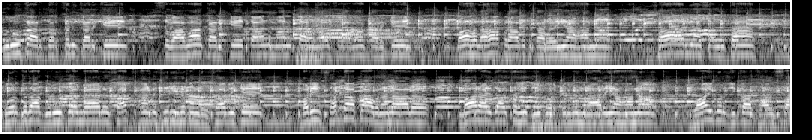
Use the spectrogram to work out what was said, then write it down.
ਗੁਰੂ ਘਰ ਦਰਸ਼ਨ ਕਰਕੇ ਸੇਵਾਵਾਂ ਕਰਕੇ ਤਨ ਮਨ ਧਨ ਨਾਲ ਸੇਵਾਵਾਂ ਕਰਕੇ ਬਾਹਲਾਹ ਪ੍ਰਾਪਤ ਕਰ ਰਹੀਆਂ ਹਨ। ਸਾਰੀਆਂ ਸੰਗਤਾਂ ਗੁਰਦੁਆਰਾ ਗੁਰੂ ਕੇ ਮਹਿਲ ਸੱਚਖੰਡ ਸ੍ਰੀ ਹਰਿਮੰਦਰ ਸਾਹਿਬ ਵਿਖੇ ਬੜੀ ਸ਼ਰਧਾ ਭਾਵਨਾ ਨਾਲ ਮਹਾਰਾਜ ਦਾ ਸ਼ਹੀਦੀ ਗੁਰਪੁਰਬ ਮਨਾ ਰਹੀਆਂ ਹਨ। ਵਾਹਿਗੁਰੂ ਜੀ ਕਾ ਖਾਲਸਾ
